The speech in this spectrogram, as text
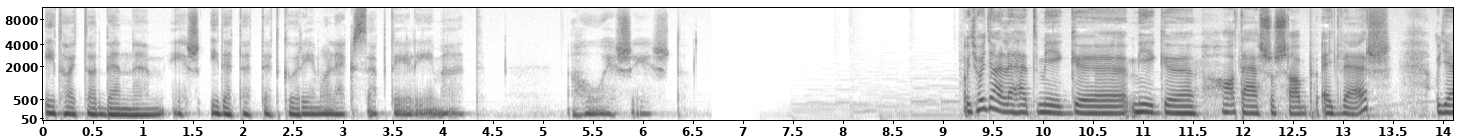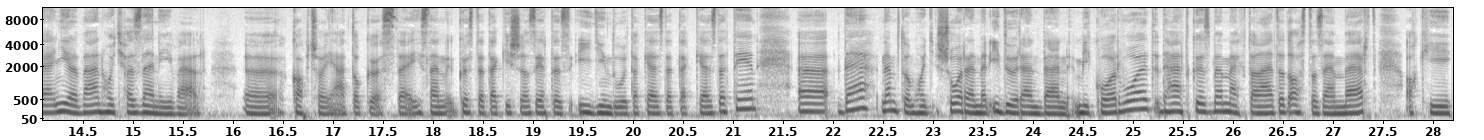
itt hagytad bennem, és ide tetted körém a legszebb télémát, a hóesést hogy hogyan lehet még, még hatásosabb egy vers, ugye nyilván, hogyha zenével kapcsoljátok össze, hiszen köztetek is azért ez így indult a kezdetek kezdetén, de nem tudom, hogy sorrendben, időrendben mikor volt, de hát közben megtaláltad azt az embert, aki,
